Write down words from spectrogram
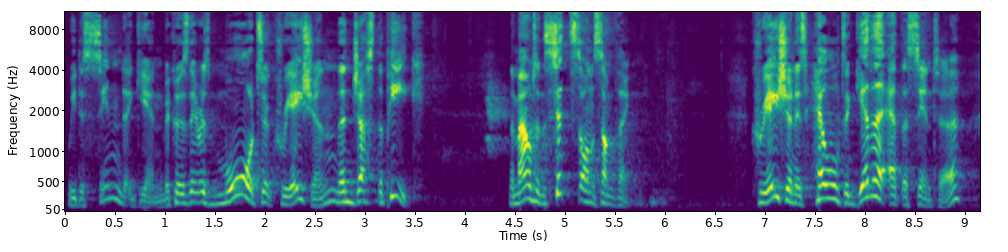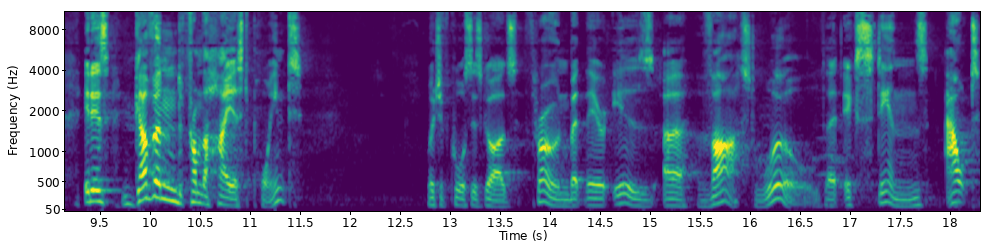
We descend again because there is more to creation than just the peak. The mountain sits on something. Creation is held together at the center, it is governed from the highest point, which of course is God's throne, but there is a vast world that extends out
